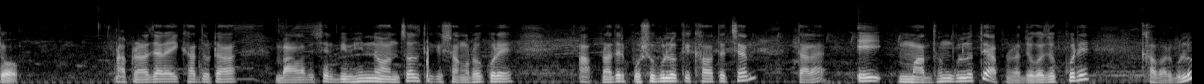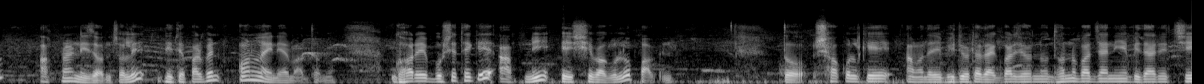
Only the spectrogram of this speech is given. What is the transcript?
তো আপনারা যারা এই খাদ্যটা বাংলাদেশের বিভিন্ন অঞ্চল থেকে সংগ্রহ করে আপনাদের পশুগুলোকে খাওয়াতে চান, তারা এই মাধ্যমগুলোতে আপনারা যোগাযোগ করে খাবারগুলো আপনার নিজ অঞ্চলে নিতে পারবেন অনলাইনের মাধ্যমে। ঘরে বসে থেকে আপনি এই সেবাগুলো পাবেন। তো সকলকে আমাদের এই ভিডিওটা দেখবার জন্য ধন্যবাদ জানিয়ে বিদায় নিচ্ছি।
